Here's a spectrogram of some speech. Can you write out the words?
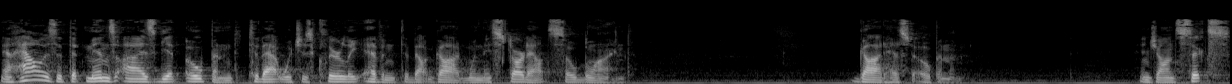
Now how is it that men's eyes get opened to that which is clearly evident about God when they start out so blind? God has to open them. In John 6,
